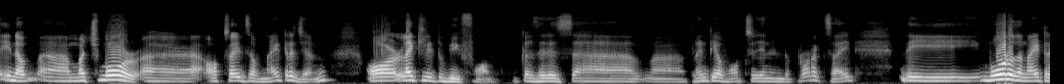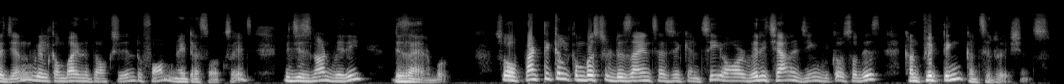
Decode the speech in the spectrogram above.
you know uh, much more uh, oxides of nitrogen are likely to be formed because there is uh, plenty of oxygen in the product side. The more of the nitrogen will combine with oxygen to form nitrous oxides which is not very desirable so, practical combustor designs as you can see are very challenging because of these conflicting considerations.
